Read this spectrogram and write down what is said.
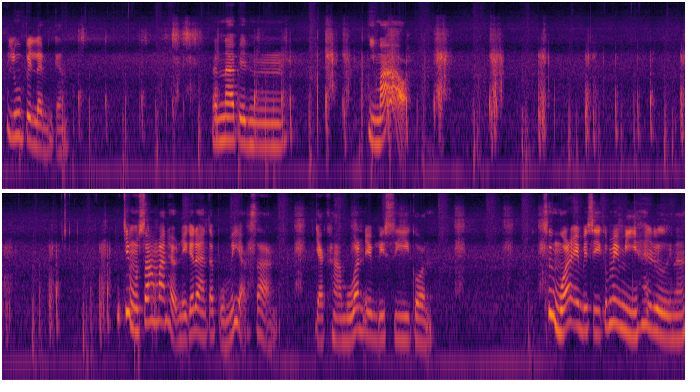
ไม่รู้เป็นอะไรเหมือนกันด้านหน้าเป็น หิมะเหรอจริงผมสร้างบ้านแถวนี้ก็ได้แต่ผมไม่อยากสร้าง อยากหาหมู่บ้าน MBC ก่อน ซึ่งหมู่บ้าน MBC ก็ไม่มีให้เลยนะ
